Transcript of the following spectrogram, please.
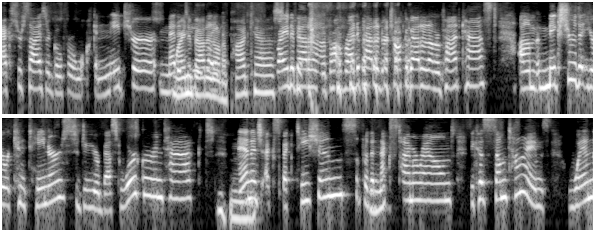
exercise or go for a walk in nature, meditate. Write about like, it on a podcast. Write about it on a write about it or talk about it on a podcast. Um, make sure that your containers to do your best work are intact. Mm-hmm. Manage expectations for the mm-hmm. next time around because sometimes when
